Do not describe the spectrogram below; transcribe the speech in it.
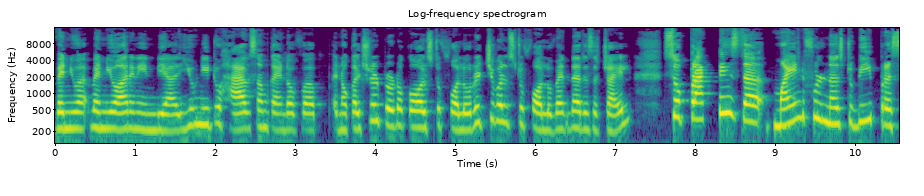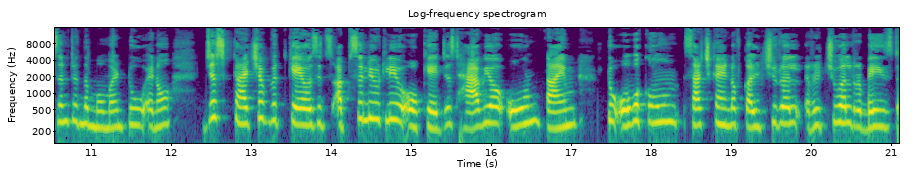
when you are when you are in india. You need to have some kind of a, you know cultural protocols to follow rituals to follow when there is a child. So practice the mindfulness to be present in the moment to you know just catch up with chaos. It's absolutely okay. Just have your own time to overcome such kind of cultural ritual based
